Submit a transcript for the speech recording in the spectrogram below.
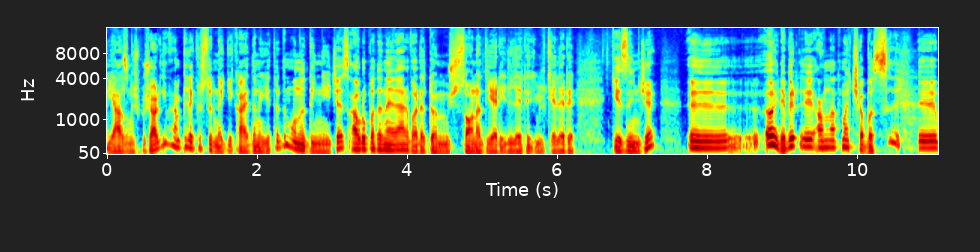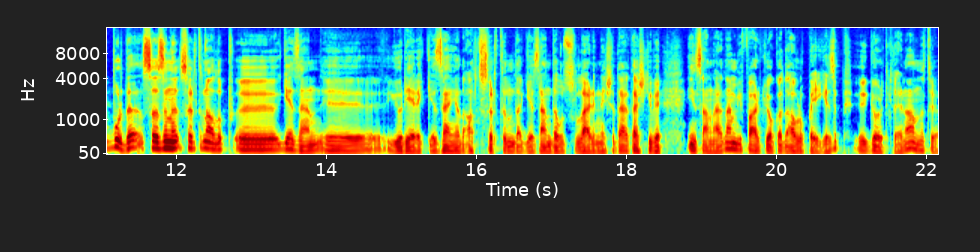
yazmış bu şarkıyı. Ben plak üstündeki kaydını getirdim onu dinleyeceğiz. Avrupa'da neler vara dönmüş sonra diğer illeri ülkeleri gezince. Ee, öyle bir e, anlatma çabası. Ee, burada sazını sırtına alıp e, gezen, e, yürüyerek gezen ya da at sırtında gezen Davut Sulari, Neşet Ertaş gibi insanlardan bir farkı yok. O da Avrupa'yı gezip e, gördüklerini anlatıyor.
